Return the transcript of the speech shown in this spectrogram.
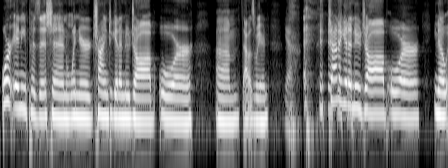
or any position when you're trying to get a new job or um, that was weird. Yeah. trying to get a new job or, you know,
